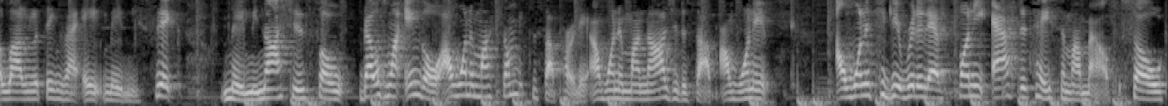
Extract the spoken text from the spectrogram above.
A lot of the things I ate made me sick, made me nauseous. So that was my end goal. I wanted my stomach to stop hurting. I wanted my nausea to stop. I wanted I wanted to get rid of that funny aftertaste in my mouth. So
